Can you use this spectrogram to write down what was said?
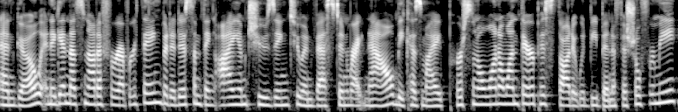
and go. And again, that's not a forever thing, but it is something I am choosing to invest in right now because my personal one on one therapist thought it would be beneficial for me.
